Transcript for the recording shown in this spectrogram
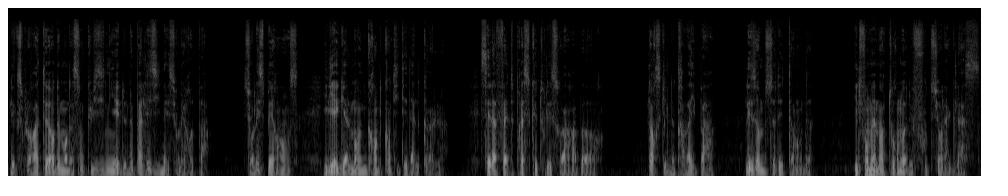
L'explorateur demande à son cuisinier de ne pas lésiner sur les repas. Sur l'Espérance, il y a également une grande quantité d'alcool. C'est la fête presque tous les soirs à bord. Lorsqu'ils ne travaillent pas, les hommes se détendent. Ils font même un tournoi de foot sur la glace.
